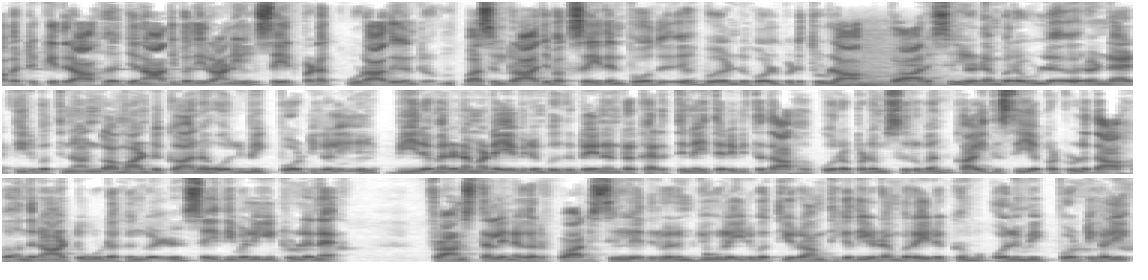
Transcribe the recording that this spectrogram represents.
அவற்றுக்கு எதிராக ஜனாதிபதி ரணில் செயற்படக்கூடாது என்றும் பசில் ராஜபக்ச இதன் போது வேண்டுகோள் விடுத்துள்ளார். பாரிஸில் இடம்பெறவுள்ள இரண்டாயிரத்தி இருபத்தி நான்காம் ஆண்டுக்கான ஒலிம்பிக் போட்டிகளில் வீரமரணம் அடைய விரும்புகின்றேன் என்ற கருத்தினை தெரிவித்ததாக கூறப்படும் சிறுவன் கைது செய்யப்பட்டுள்ளதாக அந்த நாட்டு ஊடகங்கள் செய்தி வெளியிட்டுள்ளன. பிரான்ஸ் தலைநகர் பாரிஸில் எதிர்வரும் ஜூலை இருபத்தி ஓராம் தேதி இடம்பெற இருக்கும் ஒலிம்பிக் போட்டிகளில்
